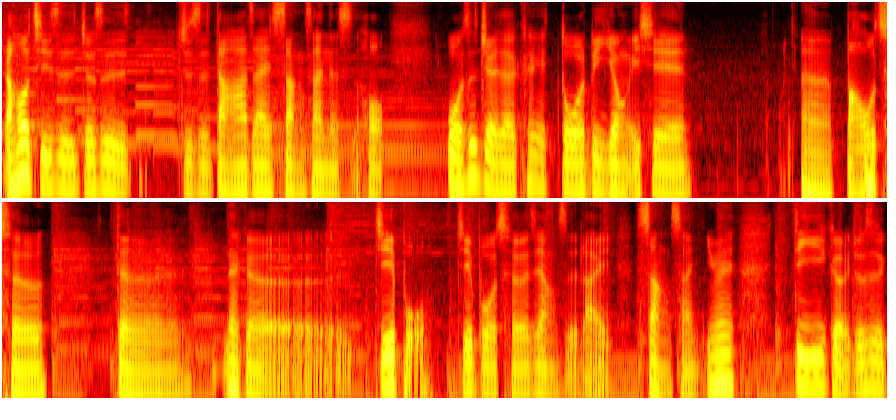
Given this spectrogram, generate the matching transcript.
然后其实就是就是大家在上山的时候，我是觉得可以多利用一些呃包车的那个接驳接驳车这样子来上山，因为第一个就是。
